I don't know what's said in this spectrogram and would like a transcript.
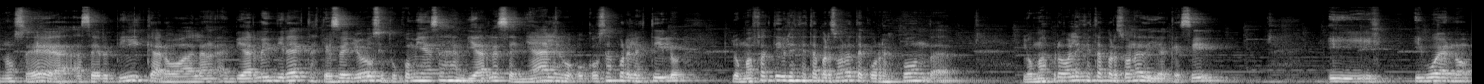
no sé, a, ser pícaro, a, enviarle indirectas, qué sé yo, si tú comienzas a enviarle señales o cosas por el estilo, lo más factible es que esta persona te corresponda. Lo más probable es que esta persona diga que sí. Y, bueno,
